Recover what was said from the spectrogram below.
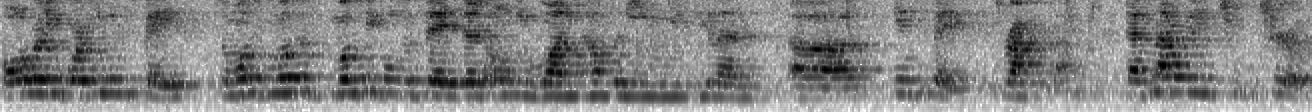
already working in space. So most, most, of- most people would say there's only one company in New Zealand uh, in space, it's Rocket Lab. That's not really tr- true.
